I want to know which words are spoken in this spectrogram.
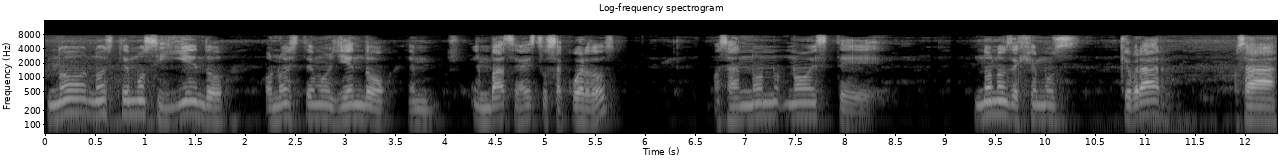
no, no estemos siguiendo o no estemos yendo en, en base a estos acuerdos, o sea, no, no, no, este, no nos dejemos quebrar. O sea,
